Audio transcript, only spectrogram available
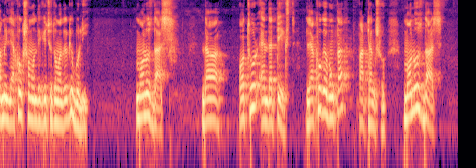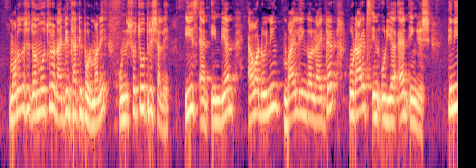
আমি লেখক সম্বন্ধে কিছু তোমাদেরকে বলি। Manoj Das, the author and the text, লেখক এবং তার পাঠ্যাংশ। মনোজ দাস, মনোজ দাসের জন্ম হয়েছিল নাইনটিন থার্টি ফোর মানে উনিশশো চৌত্রিশ সালে। Is an Indian award winning bilingual writer who writes in Oriya and English তিনি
